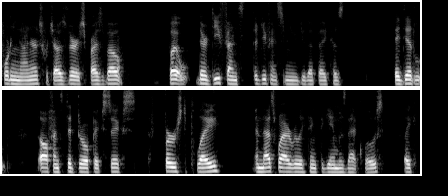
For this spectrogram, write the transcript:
49ers, which I was very surprised about. But their defense, their defense didn't even do that bad because they did the offense did throw a pick six first play, and that's why I really think the game was that close. Like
